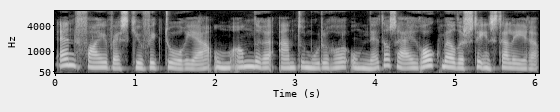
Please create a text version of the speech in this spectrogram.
en Fire Rescue Victoria om anderen aan te moedigen om net als hij rookmelders te installeren.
